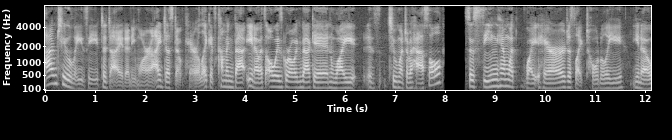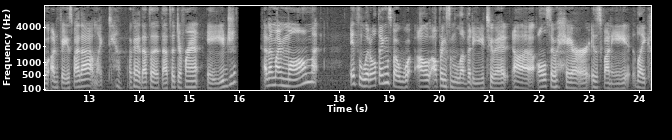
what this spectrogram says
I'm too lazy to dye it anymore. I just don't care. Like, it's coming back, you know, it's always growing back in. White is too much of a hassle. So, seeing him with white hair, just like totally, you know, unfazed by that, I'm like, damn, okay, that's a that's a different age. And then my mom it's little things, but I'll I'll bring some levity to it. Uh, also, hair is funny. Like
